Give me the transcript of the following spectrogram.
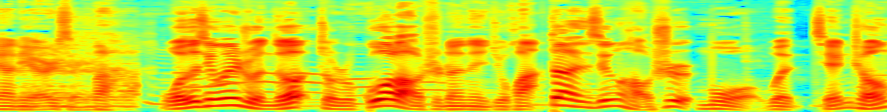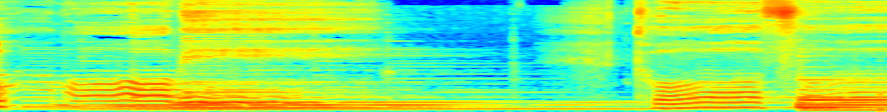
量力而行吧。我的行为准则就是郭老师的那句话：但行好事，莫问前程。阿弥陀佛。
